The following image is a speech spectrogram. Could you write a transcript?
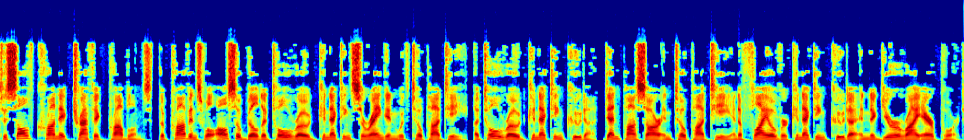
To solve chronic traffic problems, the province will also build a toll road connecting Serangan with Tohpati, a toll road connecting Kuta, Denpasar and Tohpati and a flyover connecting Kuta and Ngurah Rai Airport.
